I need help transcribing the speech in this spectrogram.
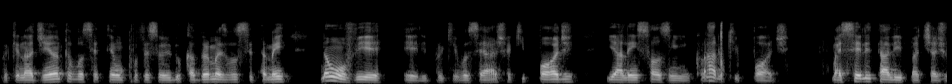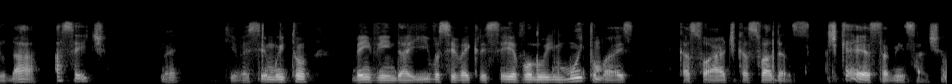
porque não adianta você ter um professor educador, mas você também não ouvir ele, porque você acha que pode ir além sozinho. Claro que pode, mas se ele está ali para te ajudar, aceite, né? Que vai ser muito bem-vindo aí, você vai crescer e evoluir muito mais com a sua arte, com a sua dança. Acho que é essa a mensagem.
